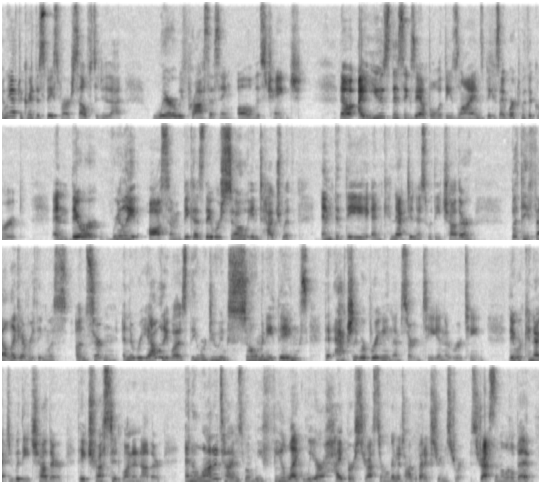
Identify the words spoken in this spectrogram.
And we have to create the space for ourselves to do that. Where are we processing all of this change? Now, I use this example with these lines because I worked with a group and they were really awesome because they were so in touch with empathy and connectedness with each other, but they felt like everything was uncertain. And the reality was they were doing so many things that actually were bringing them certainty in their routine. They were connected with each other, they trusted one another. And a lot of times when we feel like we are hyper stressed, and we're going to talk about extreme st- stress in a little bit,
